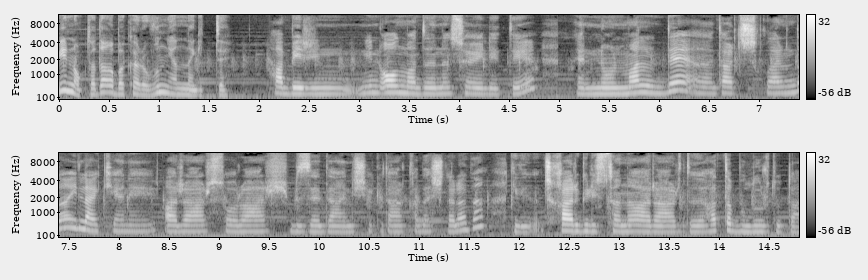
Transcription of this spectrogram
bir noktada Abakarov'un yanına gitti. Haberinin olmadığını söyledi. Yani normalde e, tartıştıklarında illa ki yani arar, sorar bize de aynı şekilde arkadaşlara da çıkar Gülistan'ı arardı hatta bulurdu da.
